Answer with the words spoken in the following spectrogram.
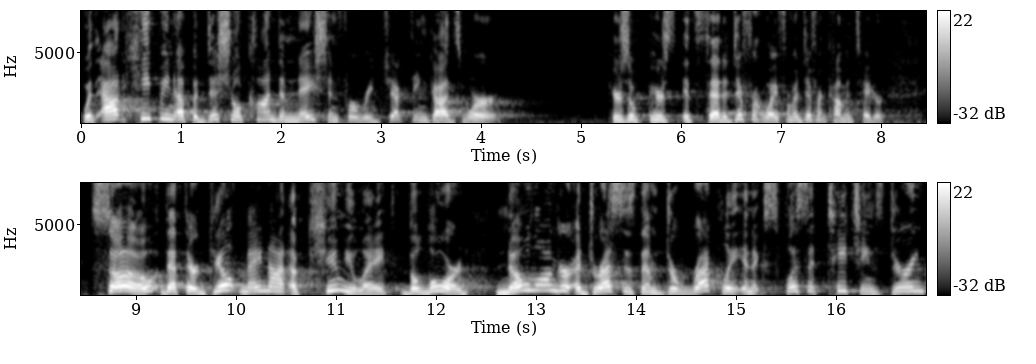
without heaping up additional condemnation for rejecting God's word. Here's, a, here's it's said a different way from a different commentator. So that their guilt may not accumulate, the Lord no longer addresses them directly in explicit teachings during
